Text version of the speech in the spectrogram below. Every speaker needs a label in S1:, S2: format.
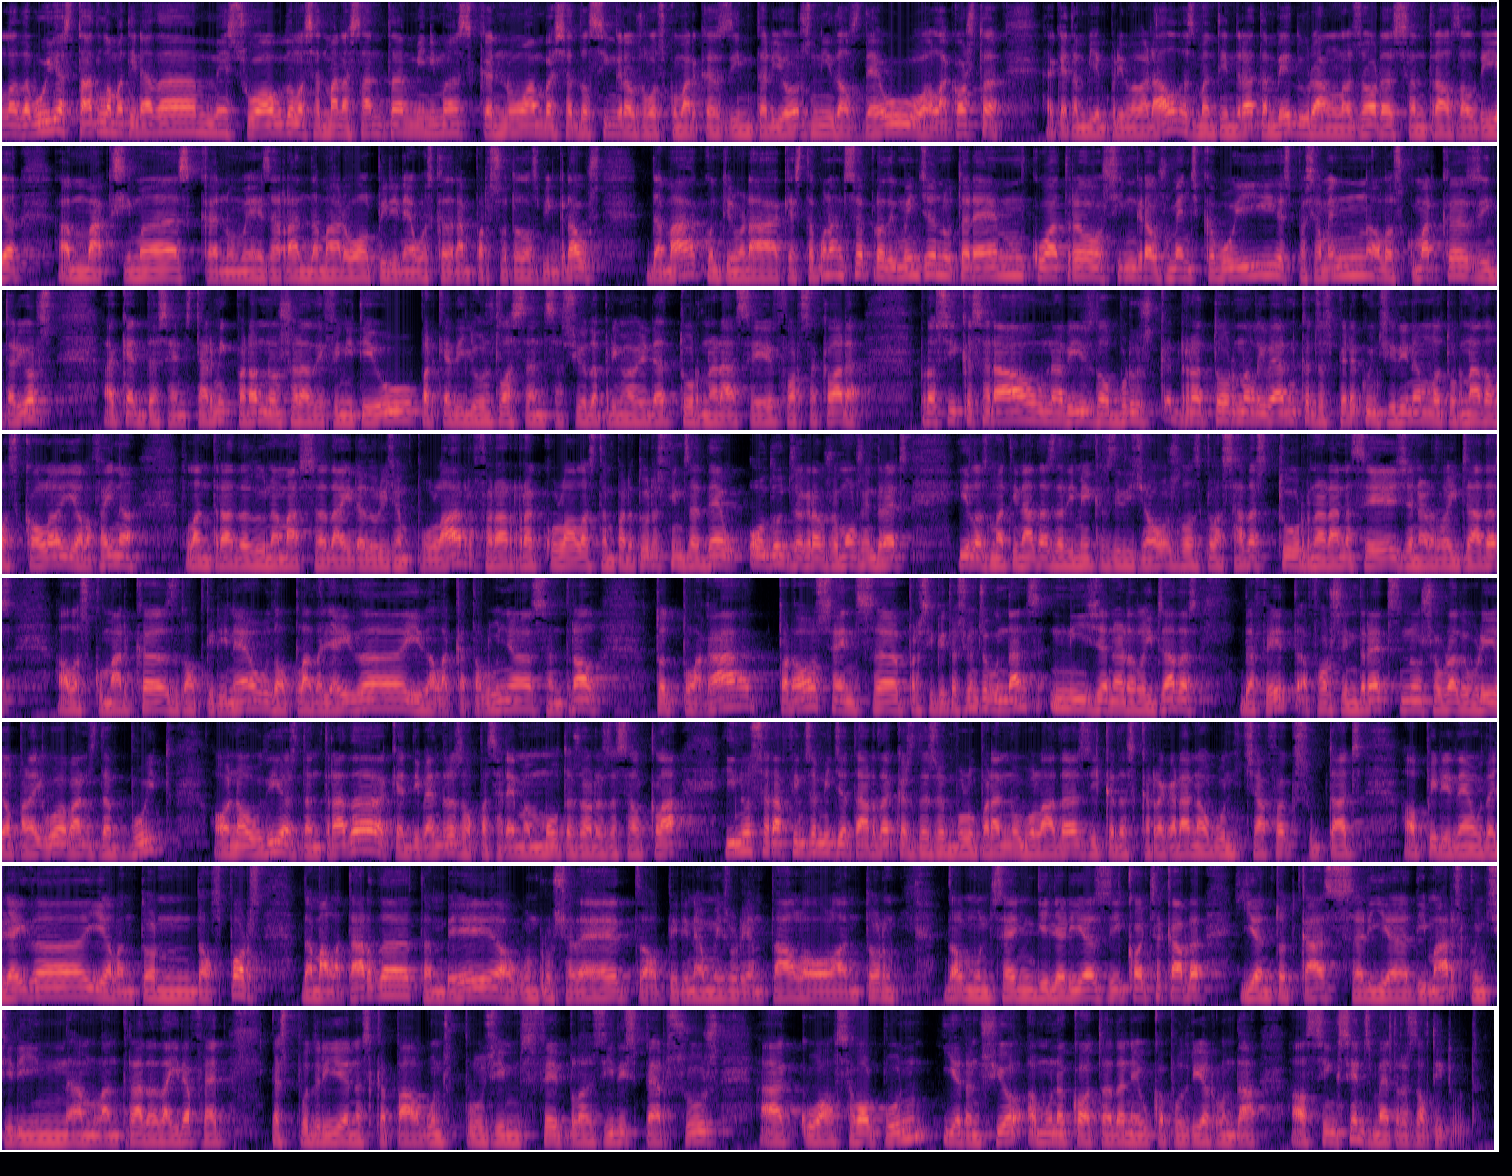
S1: La d'avui ha estat la matinada més suau de la Setmana Santa, mínimes que no han baixat dels 5 graus a les comarques interiors ni dels 10 a la costa. Aquest ambient primaveral es mantindrà també durant les hores centrals del dia amb màximes que només arran de mar o al Pirineu es quedaran per sota dels 20 graus. Demà continuarà aquesta bonança, però diumenge notarem 4 o 5 graus menys que avui, especialment a les comarques interiors. Aquest descens tèrmic, però, no serà definitiu perquè dilluns la sensació de primavera tornarà a ser força clara. Però sí que serà serà un avís del brusc retorn a l'hivern que ens espera coincidint amb la tornada a l'escola i a la feina. L'entrada d'una massa d'aire d'origen polar farà recular les temperatures fins a 10 o 12 graus a molts indrets i les matinades de dimecres i dijous les glaçades tornaran a ser generalitzades a les comarques del Pirineu, del Pla de Lleida i de la Catalunya central tot plegat, però sense precipitacions abundants ni generalitzades. De fet, a força indrets no s'haurà d'obrir el paraigua abans de 8 o 9 dies d'entrada. Aquest divendres el passarem amb moltes hores de cel clar i no serà fins a mitja tarda que es desenvoluparan nuvolades i que descarregaran alguns xàfecs sobtats al Pirineu de Lleida i a l'entorn dels ports. Demà a la tarda també algun ruixadet al Pirineu més oriental o a l'entorn del Montseny, Guilleries i Coll Cabra i en tot cas seria dimarts coincidint amb l'entrada d'aire fred que es podrien escapar alguns plogims febles i dispersos a qualsevol punt i atenció amb una cota de neu que podria rondar els 500 metres d'altitud.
